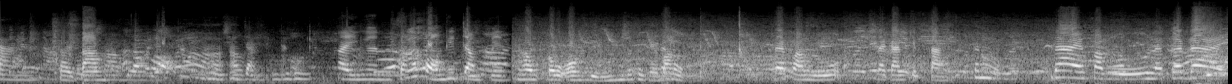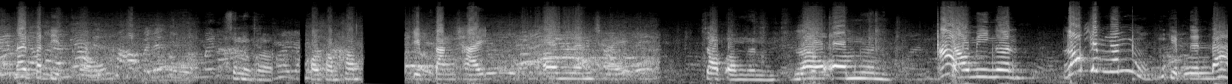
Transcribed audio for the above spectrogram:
ตังค์ใส่ตังค์ใส่เงินซื้อของที่จำเป็นทำกระปุกออมสินรู้สึกไงสบ้างนุกได้ความรู้ในการเก็บตังค์สนุกได้ความรู้แล้วก็ได้ได้ประดิษฐ์ของสนุกครับ ขอสามคเก็บตังค์ใช้ออมเงินใช้ำชอบออมเงิน เราออมเงินเรามีเงิน เราเก็บเงิน เก็บเงินได้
